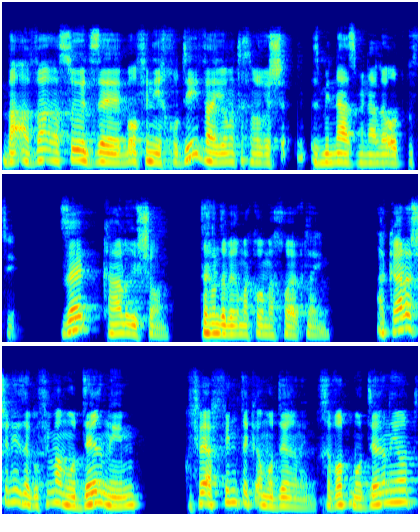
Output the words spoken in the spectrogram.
בעבר עשו את זה באופן ייחודי והיום הטכנולוגיה זמינה זמינה לעוד גופים. זה קהל ראשון, תכף נדבר מה קורה מאחורי הקלעים. הקהל השני זה הגופים המודרניים, גופי הפינטק המודרניים, חברות מודרניות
